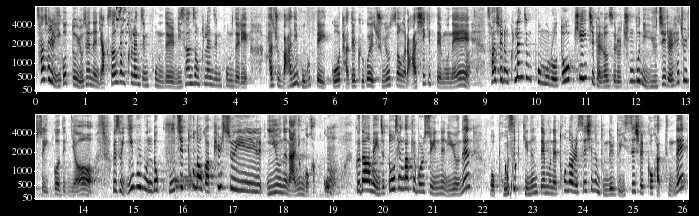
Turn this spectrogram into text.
사실 이것도 요새는 약산성 클렌징 폼들, 미산성 클렌징 폼들이 아주 많이 보급돼 있고 다들 그거의 중요성을 아시기 때문에 사실은 클렌징 폼으로도 pH 밸런스를 충분히 유지를 해줄 수 있거든요. 그래서 이 부분도 굳이 토너가 필수일 이유는 아닌 것 같고 그 다음에 이제 또 생각해 볼 수 있는 이유는 뭐 보습 기능 때문에 토너를 쓰시는 분들도 있으실 것 같은데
